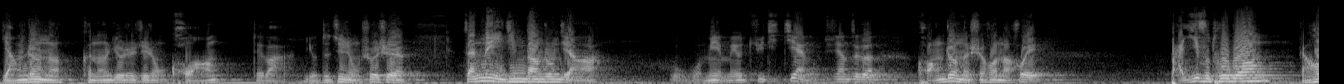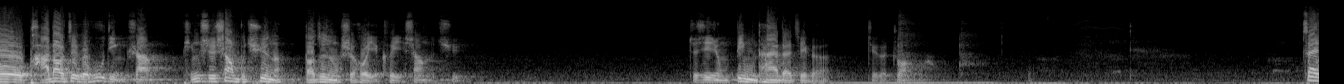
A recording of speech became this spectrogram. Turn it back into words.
阳症呢，可能就是这种狂，对吧？有的这种说是。在《内经》当中讲啊，我我们也没有具体见过。就像这个狂症的时候呢，会把衣服脱光，然后爬到这个屋顶上。平时上不去呢，到这种时候也可以上得去。这是一种病态的这个这个状况。在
